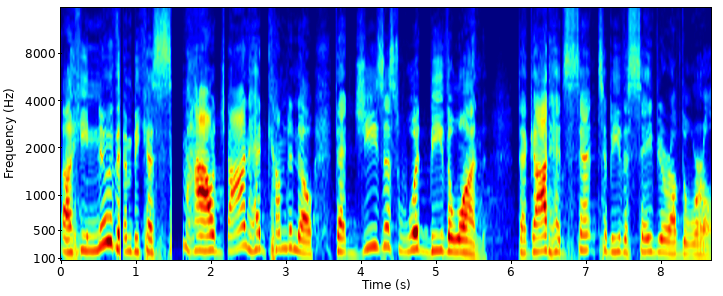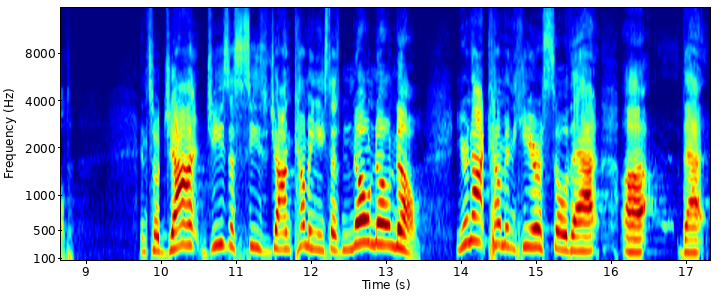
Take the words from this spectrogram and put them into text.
Uh, he knew them because somehow John had come to know that Jesus would be the one that God had sent to be the Savior of the world. And so John, Jesus sees John coming. And he says, No, no, no. You're not coming here so that, uh, that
